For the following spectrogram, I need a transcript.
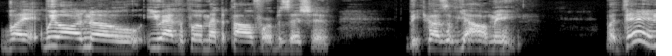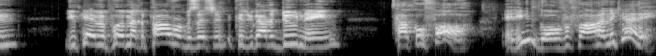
but we all know you have to put him at the power forward position because of Yao Ming. But then you can't even put him at the power forward position because you got a dude named Tacko Fall, and he's going for 500K.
